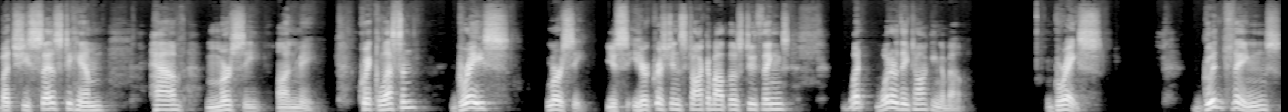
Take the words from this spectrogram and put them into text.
but she says to him, Have mercy on me. Quick lesson grace, mercy. You see, hear Christians talk about those two things. What, what are they talking about? Grace. Good things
